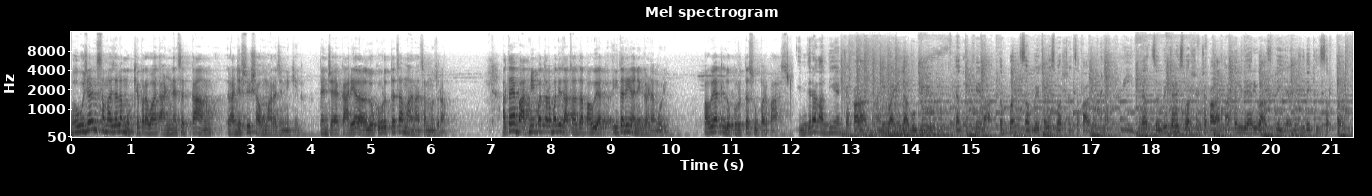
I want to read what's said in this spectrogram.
बहुजन समाजाला मुख्य प्रवाहात आणण्याचं काम राजश्री शाहू महाराजांनी केलं. त्यांच्या या कार्याला लोकवृत्तचा मानाचा मुजरा. आता या बातमीपत्रामध्ये जाता जाता पाहूयात इतरही अनेक घडामोडी. पाहूयात लोकवृत्त सुपरफास्ट. इंदिरा गांधी यांच्या काळात आणीबाणी लागू केली होती. त्या घटनेला तब्बल चव्वेचाळीस वर्षांचा काळ लोटला त्या चव्वेचाळीस वर्षांच्या काळात अटल बिहारी वाजपेयी यांची देखील सत्ता होती.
